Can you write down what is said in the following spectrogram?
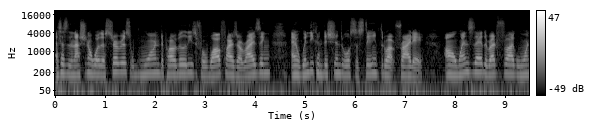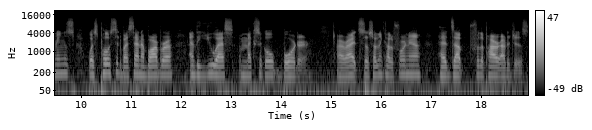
It says the National Weather Service warned the probabilities for wildfires are rising and windy conditions will sustain throughout Friday. On Wednesday, the red flag warnings was posted by Santa Barbara and the U.S. Mexico border. Alright, so Southern California heads up for the power outages.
